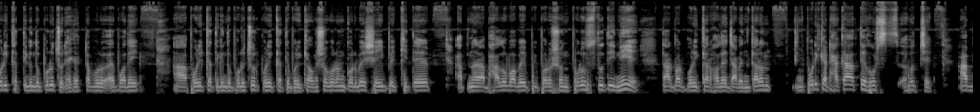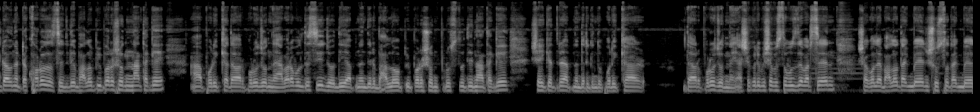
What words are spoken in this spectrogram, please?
পরীক্ষার্থী কিন্তু প্রচুর, এক একটা পদে পরীক্ষার্থী কিন্তু প্রচুর, পরীক্ষার্থী পরীক্ষা অংশগ্রহণ করবে। সেই প্রেক্ষিতে আপনারা ভালোভাবে প্রিপারেশন প্রস্তুতি নিয়ে তারপর পরীক্ষার হলে যাবেন। কারণ পরীক্ষা ঢাকাতে হচ্ছে। আপ ডাউন একটা খরচ আছে। যদি ভালো প্রিপারেশন না থাকে পরীক্ষা দেওয়ার প্রয়োজন নেই। আবারও বলতেছি, যদি আপনাদের ভালো প্রিপারেশন প্রস্তুতি না থাকে, সেই ক্ষেত্রে আপনাদের কিন্তু পরীক্ষার দেওয়ার প্রয়োজন নেই। আশা করি বিষয়বস্তু বুঝতে পারছেন। সকলে ভালো থাকবেন, সুস্থ থাকবেন,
